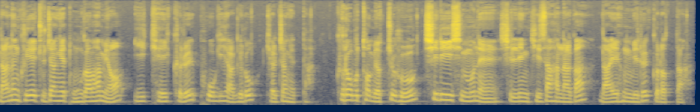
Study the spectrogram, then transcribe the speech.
나는 그의 주장에 동감하며 이 케이크를 포기하기로 결정했다. 그로부터 몇 주 후 7위 신문에 실린 기사 하나가 나의 흥미를 끌었다.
